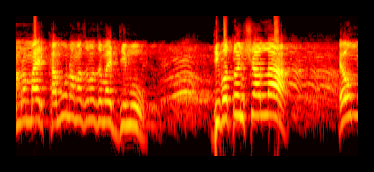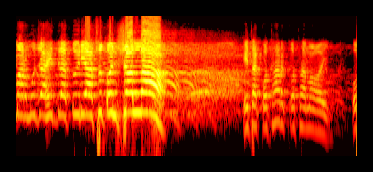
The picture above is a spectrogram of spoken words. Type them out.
আমরা মায়ের খামু না মাঝে মাঝে মায়ের দিমু। দিব তো ইনশাল্লাহ এ উম্মার মুজাহিদরা তৈরি আছো তো ইনশাল্লাহ এটা কথার কথা নয়। ও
